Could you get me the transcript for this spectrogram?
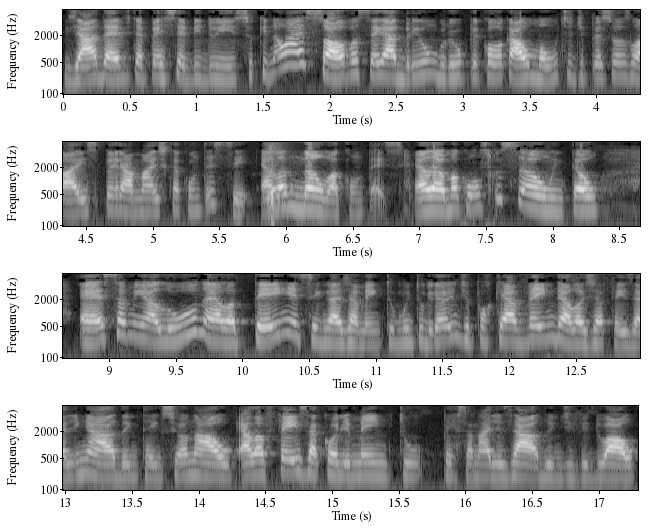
já deve ter percebido isso, que não é só você abrir um grupo e colocar um monte de pessoas lá e esperar a mágica acontecer. Ela não acontece. Ela é uma construção. Então, essa minha aluna, ela tem esse engajamento muito grande porque a venda ela já fez alinhada, intencional, ela fez acolhimento personalizado, individual,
